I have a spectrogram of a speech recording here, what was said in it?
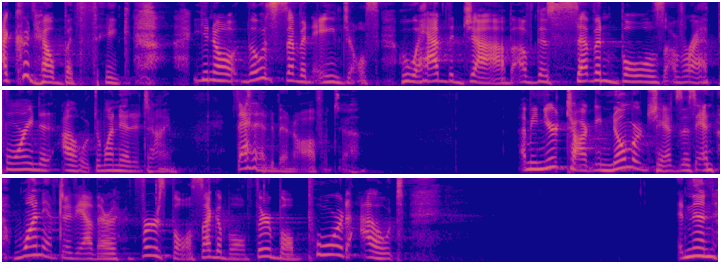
I couldn't help but think, you know, those seven angels who had the job of the seven bowls of wrath, pouring it out one at a time, that had to been an awful job. I mean, you're talking no more chances, and one after the other, first bowl, second bowl, third bowl, poured out. And then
